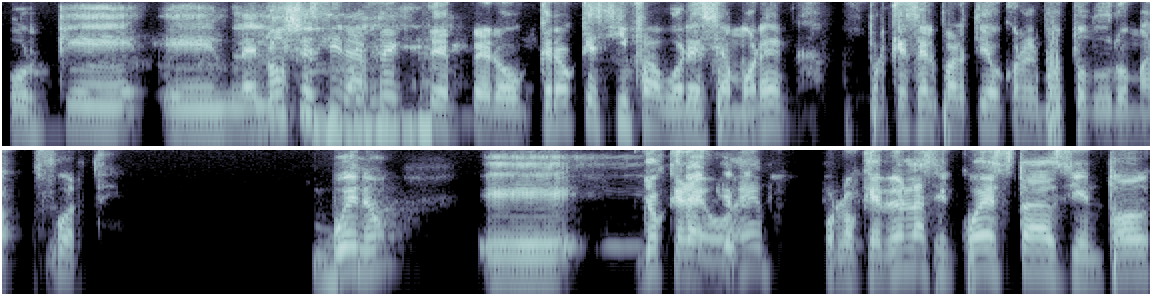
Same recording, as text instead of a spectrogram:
porque en la elección... No sé si le afecte, pero creo que sí favorece a Morena, porque es el partido con el voto duro más fuerte. Bueno, eh, yo creo, por lo que veo en las encuestas y en todo,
